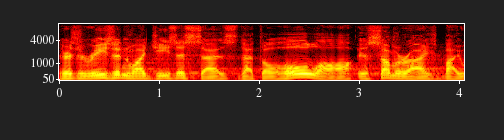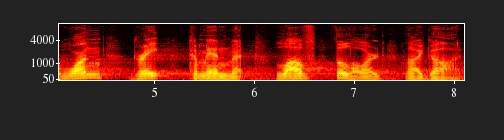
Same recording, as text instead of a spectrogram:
There's a reason why Jesus says that the whole law is summarized by one great commandment love the Lord thy God.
